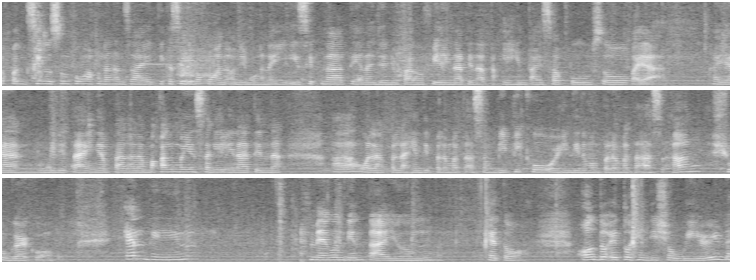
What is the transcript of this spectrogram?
kapag sinusumpong ako ng anxiety kasi di ba kung ano-ano yung mga naiisip natin, nandiyan yung parang feeling natin na atakihin tayo sa puso. Kaya, ayan, bumili tayo niyan para lang makalma yung sarili natin na ah, wala pala, hindi pala mataas ang BP ko or hindi naman pala mataas ang sugar ko. And then, meron din tayong ito. Although ito hindi siya weird,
